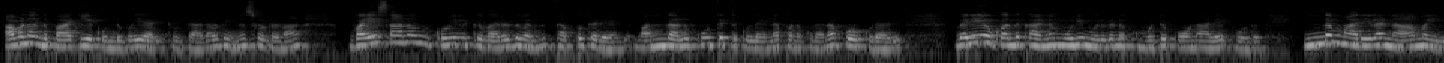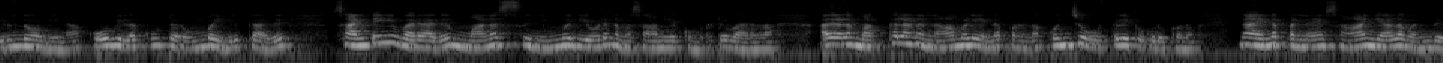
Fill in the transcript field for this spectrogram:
அவனை அந்த பாட்டியை கொண்டு போய் இறக்கி விட்டா. அதாவது என்ன சொல்கிறேன்னா வயசானவங்க கோயிலுக்கு வர்றது வந்து தப்பு கிடையாது. வந்தாலும் கூட்டத்துக்குள்ளே என்ன பண்ணக்கூடாதுன்னா போகக்கூடாது. வெளியே உட்காந்து கண்ணை மூடி முருகனை கும்பிட்டு போனாலே போதும். இந்த மாதிரிலாம் நாம் இருந்தோம் அப்படின்னா கோவிலில் கூட்டம் ரொம்ப இருக்காது. சண்டையும் வராது. மனசு நிம்மதியோடு நம்ம சாமியை கும்பிட்டுட்டு வரலாம். அதனால் மக்களான நாமளே என்ன பண்ணணும்னா கொஞ்சம் ஒத்துழைப்பு கொடுக்கணும். நான் என்ன பண்ணேன் சாயங்காலம் வந்து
